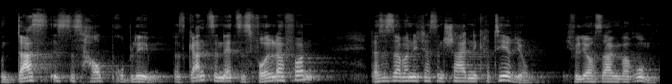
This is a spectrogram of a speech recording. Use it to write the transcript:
Und das ist das Hauptproblem. Das ganze Netz ist voll davon. Das ist aber nicht das entscheidende Kriterium. Ich will dir auch sagen, warum.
